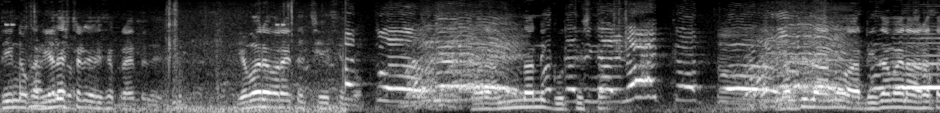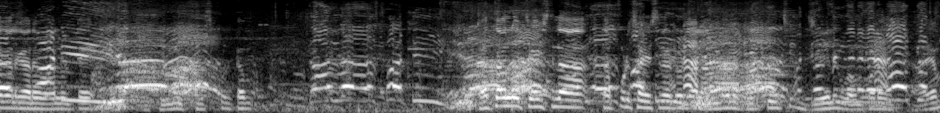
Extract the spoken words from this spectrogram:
దీన్ని ఒక రియల్ ఎస్టేట్ చేసే ప్రయత్నం చేసి ఎవరెవరైతే చేసిందో వారందరినీ గుర్తిస్తాం. లబ్ధిదారులు ఆ నిజమైన అర్హత కలిగిన వాళ్ళు ఉంటే తీసుకుంటాం. గతంలో చేసిన తప్పుడు చేసినటువంటి వాళ్ళందరినీ గుర్తించి జైలుకు పంపడం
